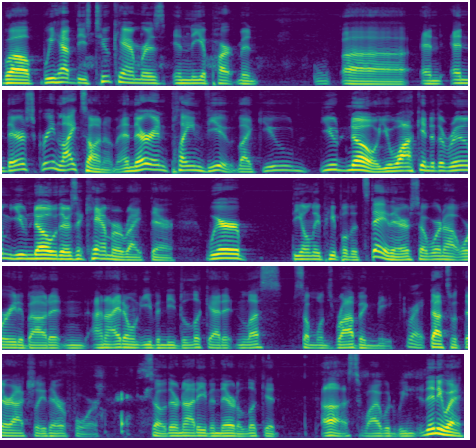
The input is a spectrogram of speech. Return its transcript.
well we have these two cameras in the apartment uh and and there's green lights on them and they're in plain view like you you know you walk into the room you know there's a camera right there we're the only people that stay there so we're not worried about it and and I don't even need to look at it unless someone's robbing me Right. that's what they're actually there for so they're not even there to look at us why would we anyway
